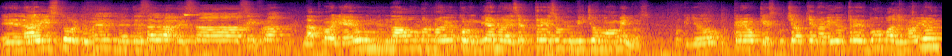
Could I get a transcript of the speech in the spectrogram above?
Él ha visto, yo me inventé esta, esta cifra, la probabilidad de una bomba en un avión colombiano debe ser 3 sobre un millón más o menos. Porque yo creo que he escuchado que han habido 3 bombas en un avión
